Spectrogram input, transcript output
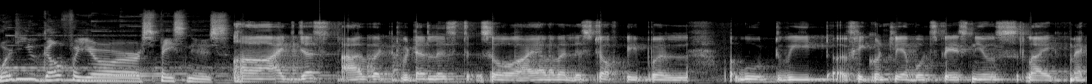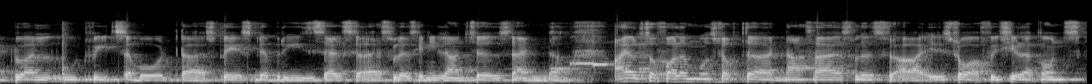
Where do you go for your space news? Uh, I just have a Twitter list, so I have a list of people who tweet uh, frequently about space news, like McDowell, who tweets about uh, space debris as, as well as any launches. And uh, I also follow most of the NASA as well as uh, ISRO official accounts,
